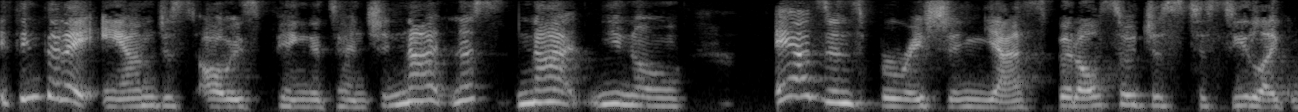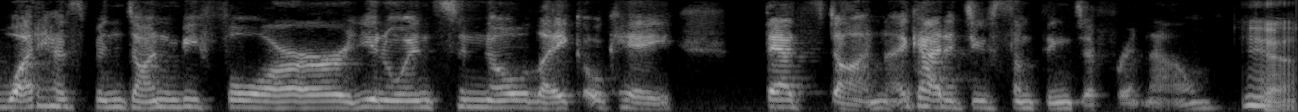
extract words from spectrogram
I think that I am just always paying attention, not not you know as inspiration yes but also just to see like what has been done before you know and to know like okay that's done i got to do something different now yeah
